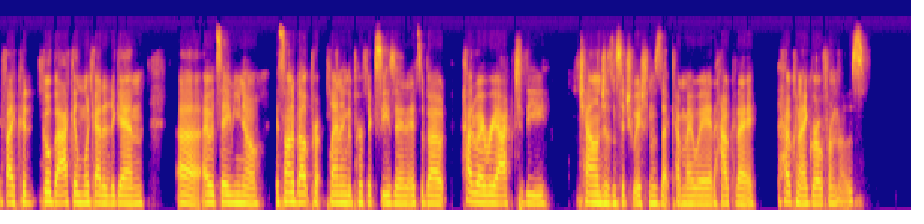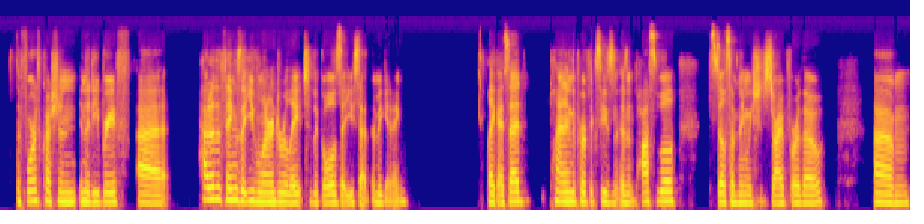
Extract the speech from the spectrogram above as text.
if I could go back and look at it again, uh, I would say, you know, it's not about planning the perfect season. It's about how do I react to the challenges and situations that come my way, and how can I how can I grow from those. The fourth question in the debrief: uh, How do the things that you've learned relate to the goals that you set in the beginning? Like I said, planning the perfect season isn't possible. Still something we should strive for, though. Um,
